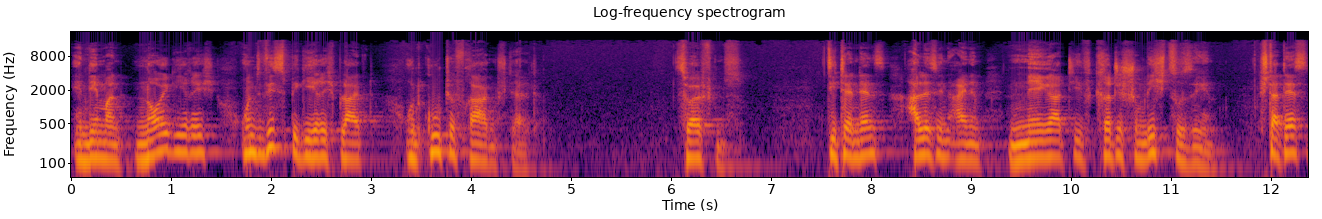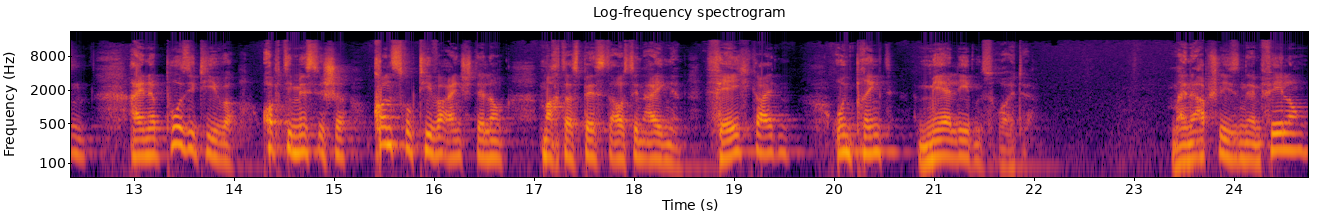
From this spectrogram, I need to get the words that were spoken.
indem man neugierig und wissbegierig bleibt und gute Fragen stellt. Zwölftens, die Tendenz, alles in einem negativ kritischen Licht zu sehen. Stattdessen eine positive, optimistische, konstruktive Einstellung macht das Beste aus den eigenen Fähigkeiten und bringt mehr Lebensfreude. Meine abschließende Empfehlung,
